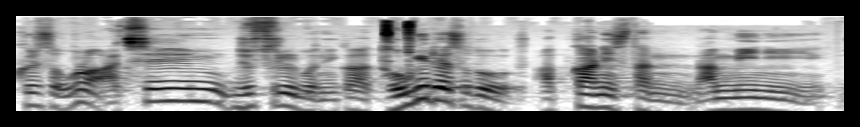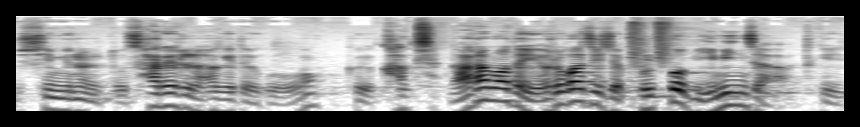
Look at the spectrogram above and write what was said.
그래서 오늘 아침 뉴스를 보니까 독일에서도 아프가니스탄 난민이 시민을 또 살해를 하게 되고 그 각 나라마다 여러 가지 이제 불법 이민자 특히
